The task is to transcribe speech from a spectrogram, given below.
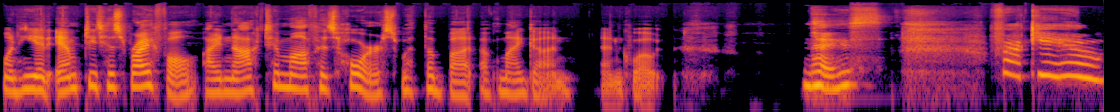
When he had emptied his rifle, I knocked him off his horse with the butt of my gun. End quote. Nice. Fuck you!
